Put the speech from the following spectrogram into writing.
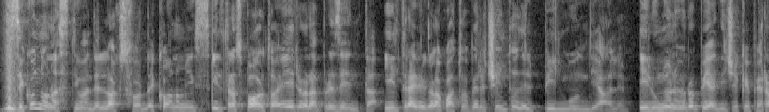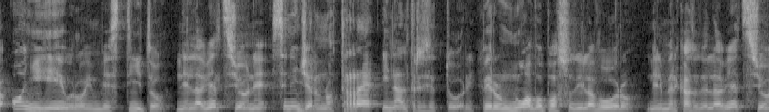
Secondo una stima dell'Oxford Economics, il trasporto aereo rappresenta il 3,4% del PIL mondiale e l'Unione Europea dice che per ogni euro investito nell'aviazione se ne generano 3 in altri settori. Per un nuovo posto di lavoro nel mercato dell'aviazione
